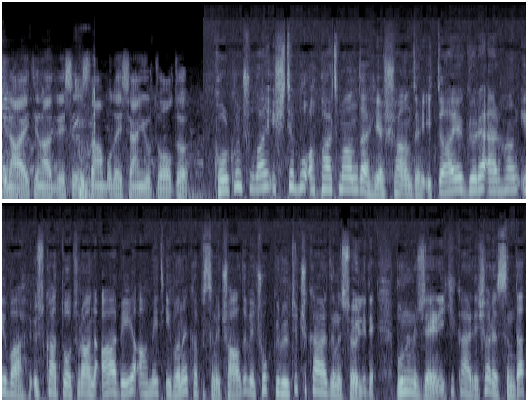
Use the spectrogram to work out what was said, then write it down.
Cinayetin adresi İstanbul Esenyurt oldu. Korkunç olay işte bu apartmanda yaşandı. İddiaya göre Erhan İba üst katta oturan ağabeyi Ahmet İba'nın kapısını çaldı ve çok gürültü çıkardığını söyledi. Bunun üzerine iki kardeş arasında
